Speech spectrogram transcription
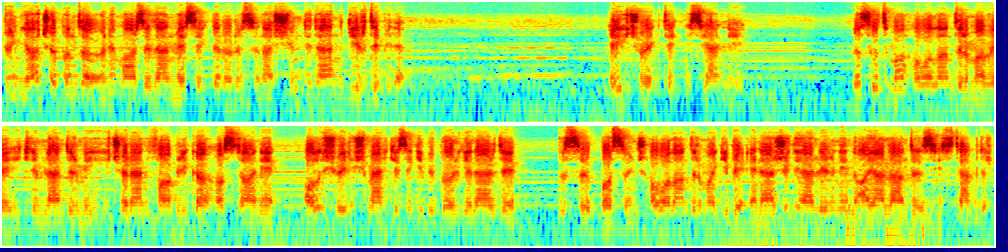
Dünya çapında önem arz eden meslekler arasına şimdiden girdi bile. HVAC teknisyenliği Isıtma, havalandırma ve iklimlendirmeyi içeren fabrika, hastane, alışveriş merkezi gibi bölgelerde ısı, basınç, havalandırma gibi enerji değerlerinin ayarlandığı sistemdir.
